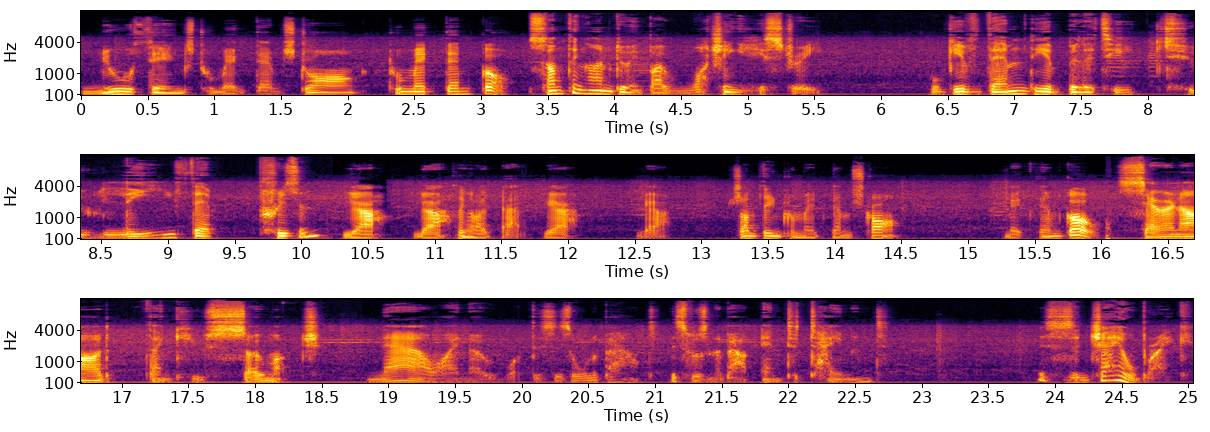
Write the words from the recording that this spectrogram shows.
new things to make them strong, to make them go. Something I'm doing by watching history will give them the ability to leave their prison? Yeah, yeah, something like that. Yeah, yeah. Something to make them strong. Make them go. Serenade, thank you so much. Now I know what this is all about. This wasn't about entertainment. This is a jailbreak.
